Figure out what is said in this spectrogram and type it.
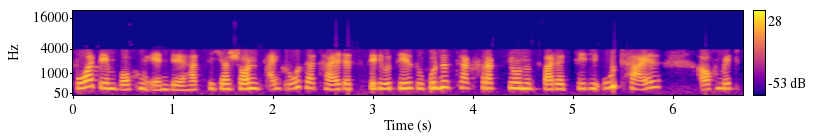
Vor dem Wochenende hat sich ja schon ein großer Teil der CDU-CSU-Bundestagsfraktion, und zwar der CDU-Teil, auch mit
